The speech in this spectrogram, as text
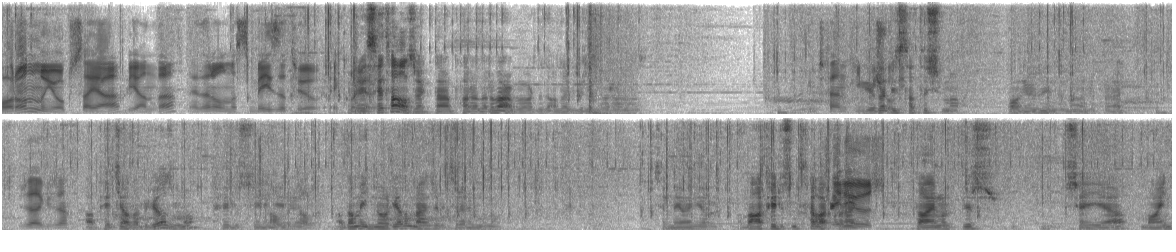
Baron mu yoksa ya bir anda? Neden olmasın? Base atıyor. Eko ile. Reset alacaklar. Paraları var bu arada. Alabiliriz var onu. Lütfen Ya inmiş da bir olayım. satış mı? O ne indi lan öyle para. Güzel güzel. Aa, peki alabiliyoruz mu? Felus yeni Aldık, geliyor. aldık. Adamı ignorelayalım bence bitirelim bunu. Bitirmeyi oynayalım. Ama Aphelios'un tipe bak. Koray. Veriyoruz. Diamond bir şey ya. Mind.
